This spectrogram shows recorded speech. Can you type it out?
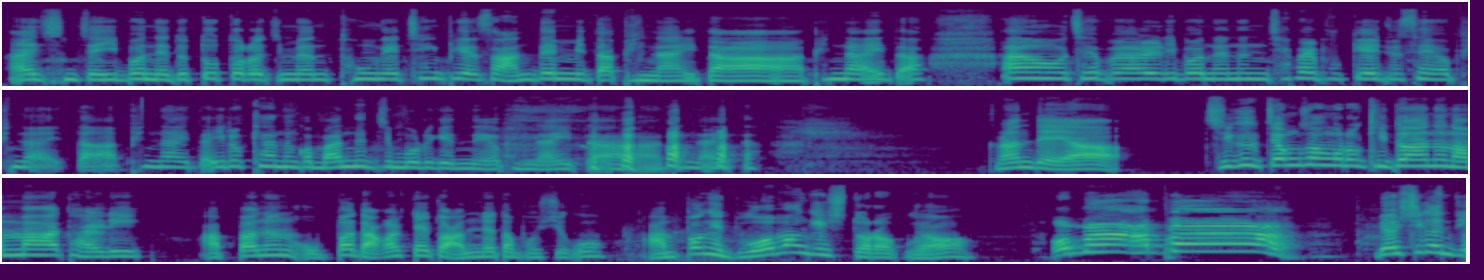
아 진짜 이번에도 또 떨어지면 동네 창피해서 안 됩니다. 빛나이다 빛나이다. 아유 제발 이번에는 제발 붙게 해주세요. 빛나이다 빛나이다. 이렇게 하는 거 맞는지 모르겠네요. 빛나이다 빛나이다. 그런데요 지극정성으로 기도하는 엄마와 달리 아빠는 오빠 나갈 때도 안 내다보시고 안방에 누워만 계시더라고요. 엄마, 아빠! 몇 시간 뒤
